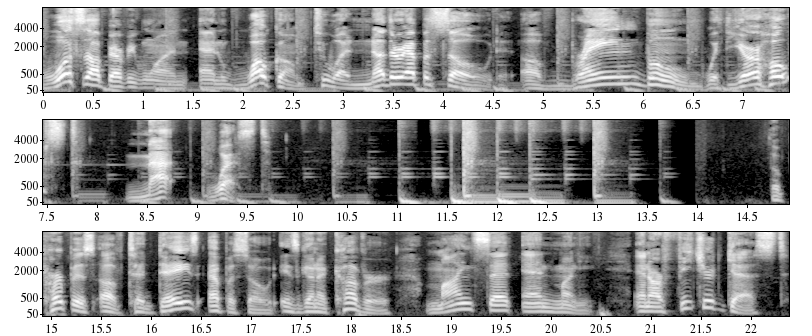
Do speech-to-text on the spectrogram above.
What's up, everyone, and welcome to another episode of Brain Boom with your host, Matt West. The purpose of today's episode is going to cover mindset and money. And our featured guest,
